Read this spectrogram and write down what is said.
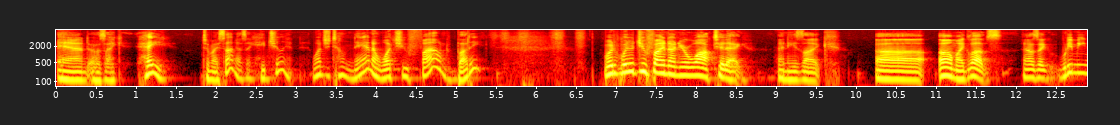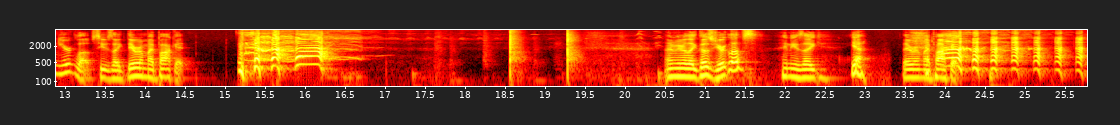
and I was like, hey, to my son, I was like, hey Julian, why don't you tell Nana what you found, buddy? What what did you find on your walk today? And he's like, uh, oh, my gloves. And I was like, what do you mean your gloves? He was like, "They're in my pocket. and we were like, those are your gloves? And he's like, yeah, they were in my pocket.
